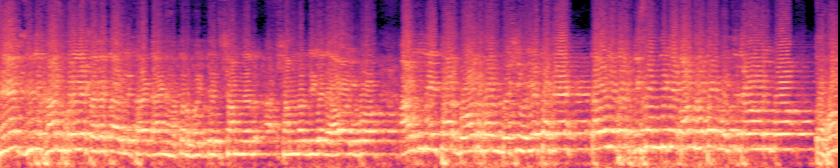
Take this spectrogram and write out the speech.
নেক যদি খান থাকে তাহলে তার ডাইন হাতের মধ্যে সামনের সামনের দিকে দেওয়া হইব। আর যদি তার বড় বেশি থাকে, তাহলে তার পিছন দিকে বাম হাতের মধ্যে দেওয়া হইব। তখন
